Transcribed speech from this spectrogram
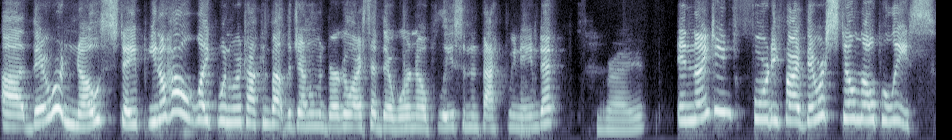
Uh, there were no state, you know how, like, when we were talking about the gentleman burglar, I said there were no police, and in fact, we named it? Right. In 1945, there were still no police.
